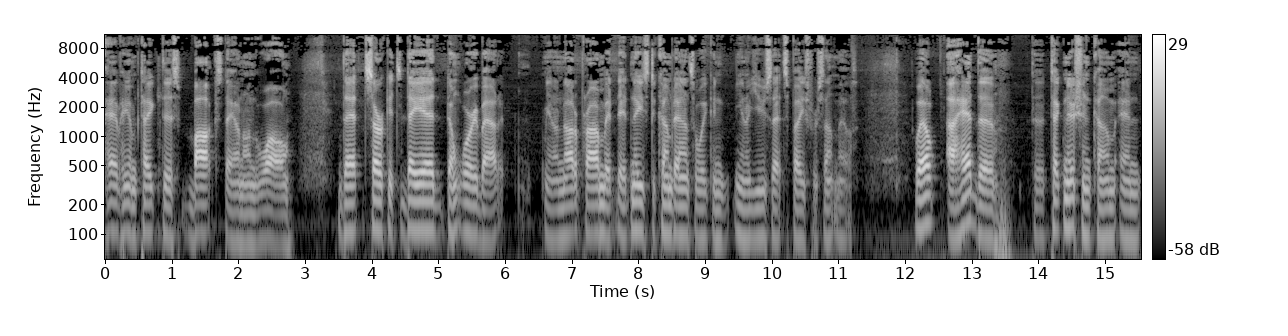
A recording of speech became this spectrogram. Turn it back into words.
have him take this box down on the wall. That circuit's dead. Don't worry about it. You know, not a problem. It, it needs to come down so we can, you know, use that space for something else. Well, I had the the technician come and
